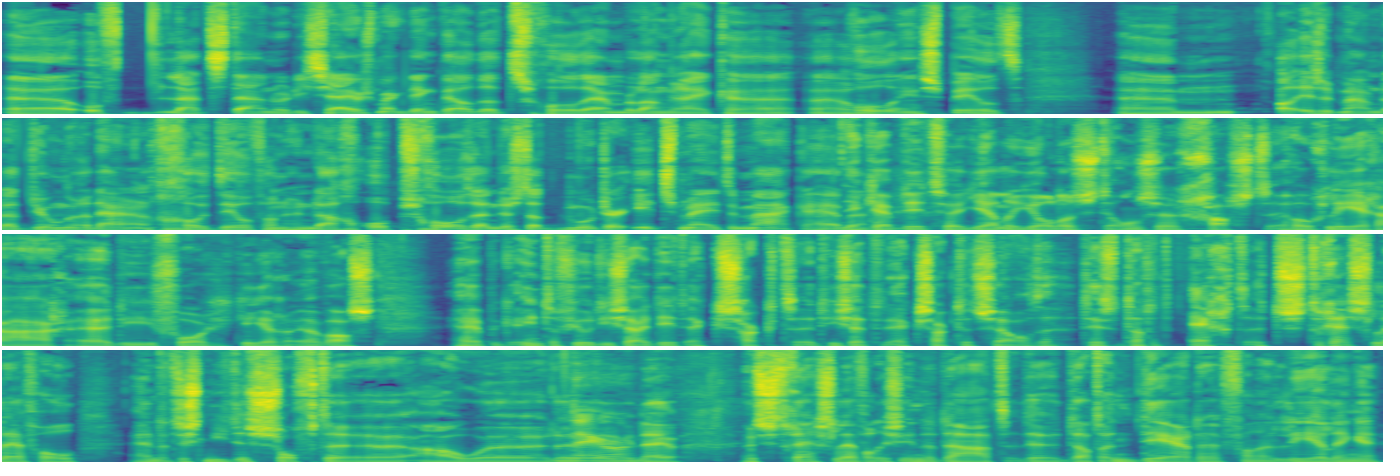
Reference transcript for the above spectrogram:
Eh, of laat staan door die cijfers. Maar ik denk wel dat school daar een belangrijke eh, rol in speelt. Ehm, al is het maar omdat jongeren daar een groot deel van hun dag op school zijn. Dus dat moet er iets mee te maken hebben. Ik heb dit eh, Jelle Jolles, onze gast, hoogleraar, eh, die vorige keer eh, was, heb ik interviewd. Die zei dit exact, die zei dit exact hetzelfde. Het is dat het echt het stresslevel, en dat is niet een softe oude. de- Nee, hoor. het stresslevel is inderdaad de, dat een derde van de leerlingen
